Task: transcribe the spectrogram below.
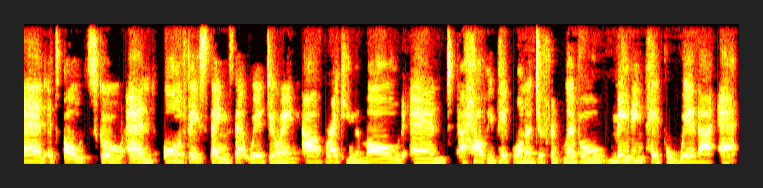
and it's old school. And all of these things that we're doing are breaking the mold and helping people on a different level, meeting people where they're at.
